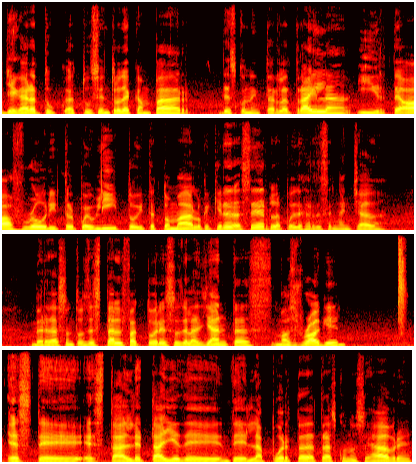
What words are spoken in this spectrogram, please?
llegar a tu, a tu centro de acampar, desconectar la traila, e irte off-road, irte al pueblito, irte a tomar, lo que quieres hacer, la puedes dejar desenganchada, ¿verdad? Entonces está el factor esos de las llantas, más rugged. Este, está el detalle de, de la puerta de atrás cuando se abre,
